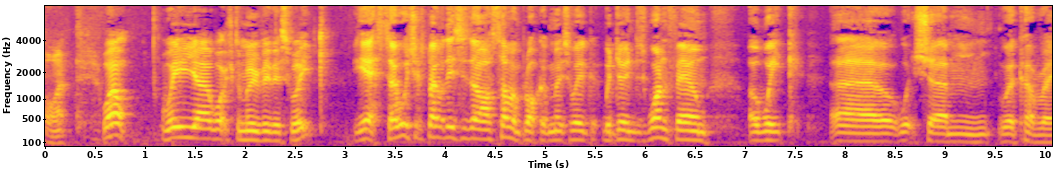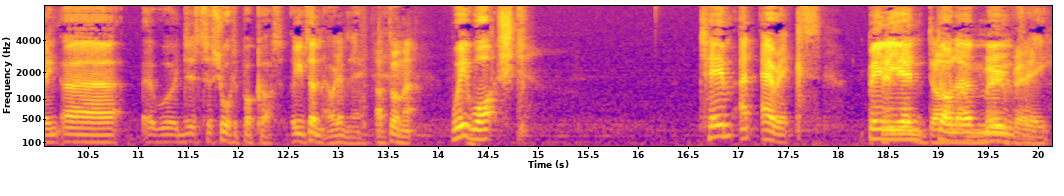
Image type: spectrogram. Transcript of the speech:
All right. Well, we uh, watched a movie this week. Yes, so we should explain what this is our summer block of movies. We're, we're doing just one film a week, uh, which um, we're covering. Uh, uh, just a shorter podcast. Oh, you've done that, already, haven't you? I've done that. We watched Tim and Eric's billion dollar movie.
